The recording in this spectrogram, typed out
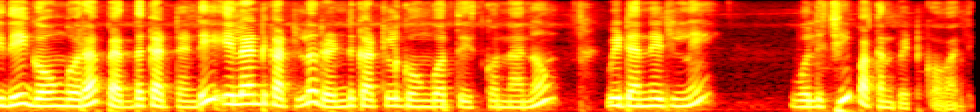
ఇది గోంగూర పెద్ద కట్ట అండి ఇలాంటి కట్టలు రెండు కట్టలు గోంగూర తీసుకున్నాను. వీటన్నిటిని ఒలిచి పక్కన పెట్టుకోవాలి.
